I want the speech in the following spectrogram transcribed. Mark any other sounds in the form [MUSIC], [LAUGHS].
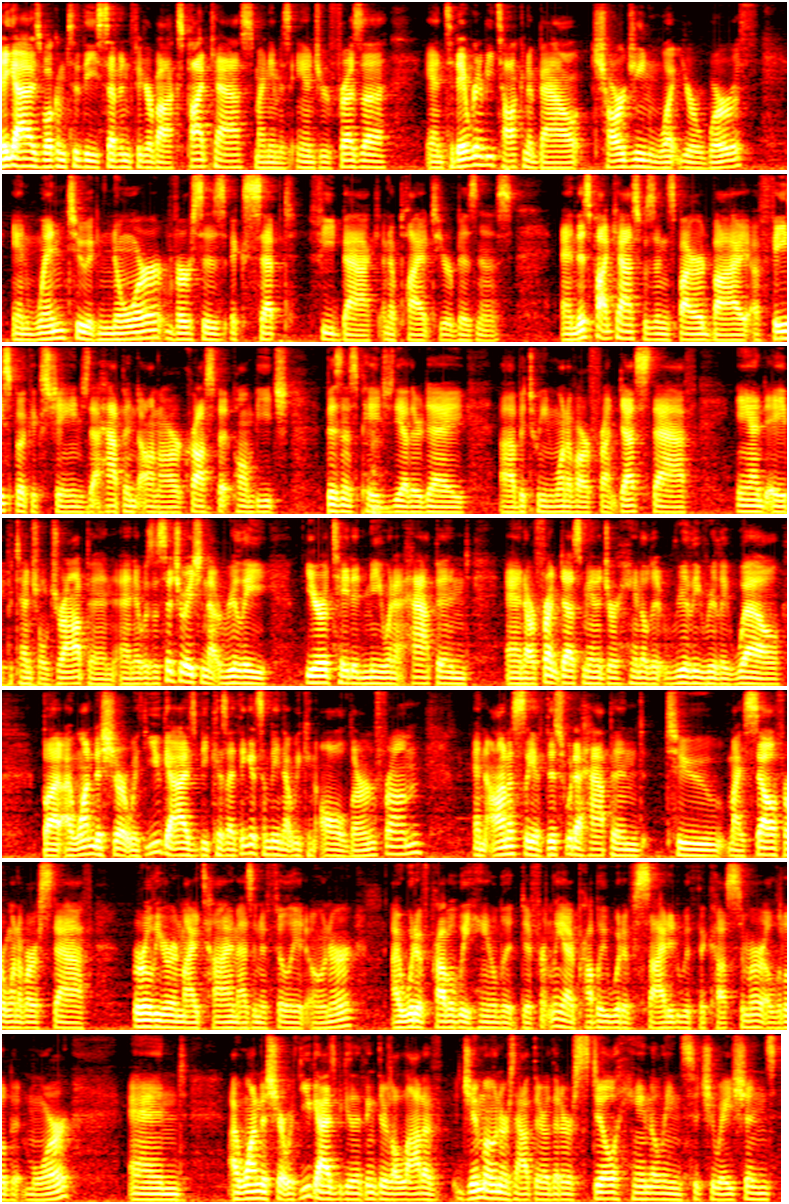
Hey guys, welcome to the Seven Figure Box podcast. My name is Andrew Frezza, and today we're going to be talking about charging what you're worth and when to ignore versus accept feedback and apply it to your business. And this podcast was inspired by a Facebook exchange that happened on our CrossFit Palm Beach business page the other day uh, between one of our front desk staff and a potential drop in. And it was a situation that really irritated me when it happened and our front desk manager handled it really, really well. But I wanted to share it with you guys because I think it's something that we can all learn from. And honestly, if this would have happened to myself or one of our staff earlier in my time as an affiliate owner, I would have probably handled it differently. I probably would have sided with the customer a little bit more. And I wanted to share it with you guys because I think there's a lot of gym owners out there that are still handling situations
